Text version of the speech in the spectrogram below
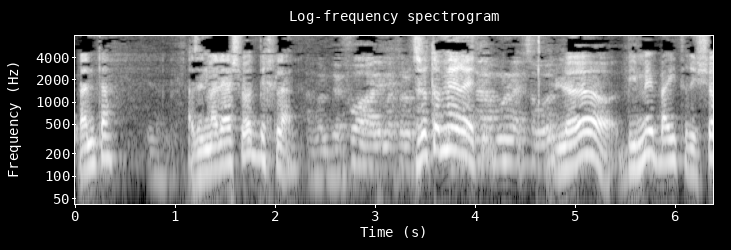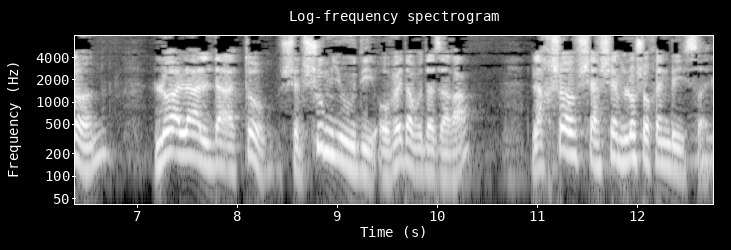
הבנת? אז אין מה להשוות בכלל. אבל בפועל, אם אתה לא... זאת אומרת, לא, בימי בית ראשון לא עלה על דעתו של שום יהודי עובד עבודה זרה לחשוב שהשם לא שוכן בישראל.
